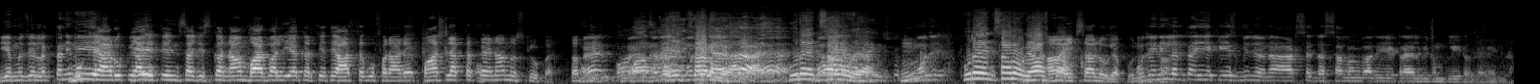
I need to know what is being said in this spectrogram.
ये मुझे लगता नहीं मुख्य ये- आरोपी आदित्य इंसा जिसका नाम बार बार लिया करते थे आज तक वो फरार है। पाँच लाख तक का इनाम है उसके ऊपर। तब पूरा एक साल हो गया। पूरा एक साल हो गया आज हाँ एक साल हो गया पूरा। मुझे नहीं लगता ये केस भी जो है ना आठ से दस सालों के बाद ये ट्रायल भी कंप्लीट हो जाएगा इनका।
